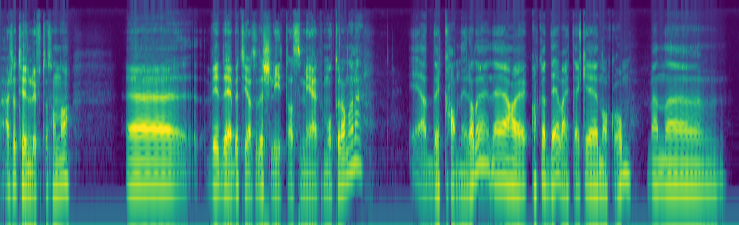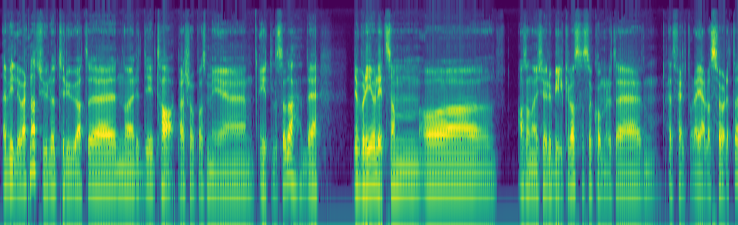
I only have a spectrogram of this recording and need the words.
er så tynn luft og sånn nå. Eh, vil det bety at det slites mer på motorene, eller? Ja, det kan gjøre det. det har jeg, akkurat det veit jeg ikke nok om. Men eh, Det ville jo vært naturlig å tro at eh, når de taper såpass mye ytelse, da Det, det blir jo litt som å Altså når jeg kjører bilcross, og så kommer du til et felt hvor det er jævla sølete,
